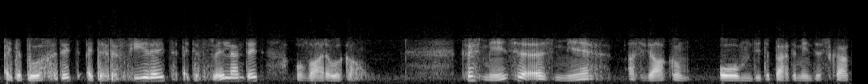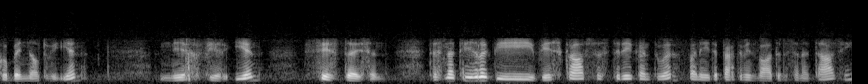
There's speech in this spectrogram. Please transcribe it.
uit 'n boog uit, uit 'n rivier uit, uit 'n vlei land uit of waar ook al. Kers mense is meer as welkom om die departement te skakel by 021 941 6000. Dit is natuurlik die Weskaapse streekkantoor van die departement water en sanitasie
